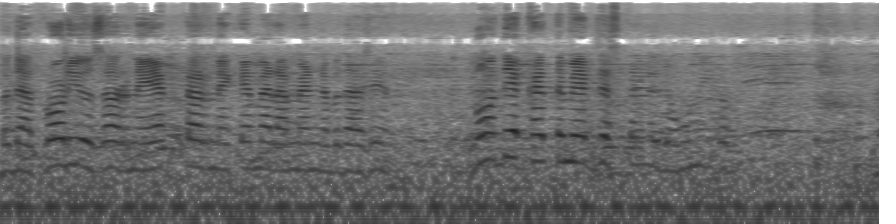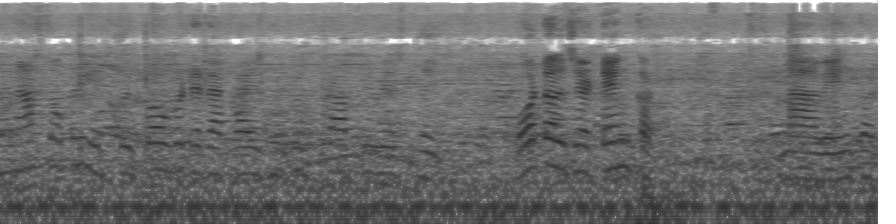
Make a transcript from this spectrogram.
બધા પ્રોડ્યુસર ને, એક્ટર ને, કેમેરામેન ને બધા છે. નો દેખાય તમે એડજસ્ટ કરી લેજો, હું નહીં કરું. નાસ્તો કરીએ. કોઈ પાવ બટેટા ખાઈશ કોઈ ચા પીવે છે. નહીં હોટલ છે, ટેન્કર. ના આવે એન્કર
